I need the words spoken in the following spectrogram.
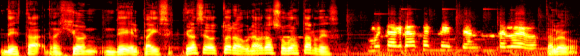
de esta región del país. Gracias, doctora. Un abrazo. Buenas tardes. Muchas gracias, Cristian. Hasta luego. Hasta luego.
